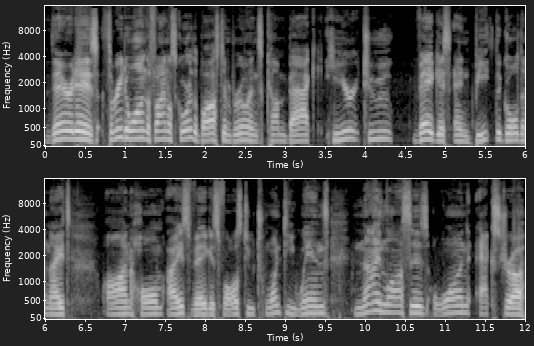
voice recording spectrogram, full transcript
There it is, three to one. The final score. The Boston Bruins come back here to Vegas and beat the Golden Knights on home ice. Vegas falls to 20 wins, nine losses, one extra,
